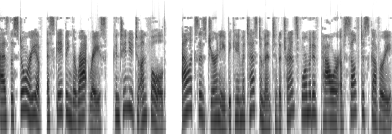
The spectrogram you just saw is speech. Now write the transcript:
As the story of escaping the rat race continued to unfold, Alex's journey became a testament to the transformative power of self-discovery,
